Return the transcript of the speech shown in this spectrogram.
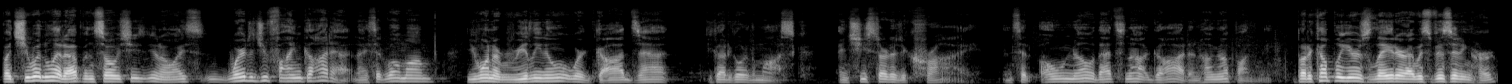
but she wouldn't let up. And so she, you know, I, where did you find God at? And I said, Well, mom, you want to really know where God's at? You got to go to the mosque. And she started to cry and said, Oh, no, that's not God, and hung up on me. But a couple years later, I was visiting her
